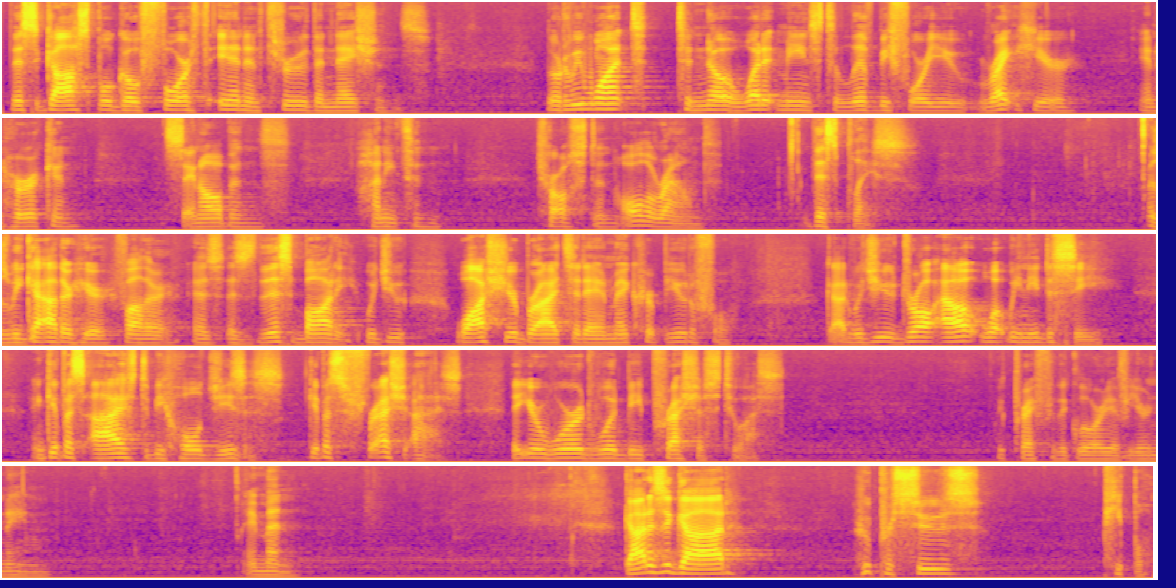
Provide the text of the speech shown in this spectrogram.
this gospel go forth in and through the nations. Lord, we want to know what it means to live before you right here in Hurricane, St. Albans, Huntington, Charleston, all around this place. As we gather here, Father, as, as this body, would you wash your bride today and make her beautiful? God, would you draw out what we need to see and give us eyes to behold Jesus? Give us fresh eyes that your word would be precious to us. We pray for the glory of your name. Amen. God is a God who pursues people.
